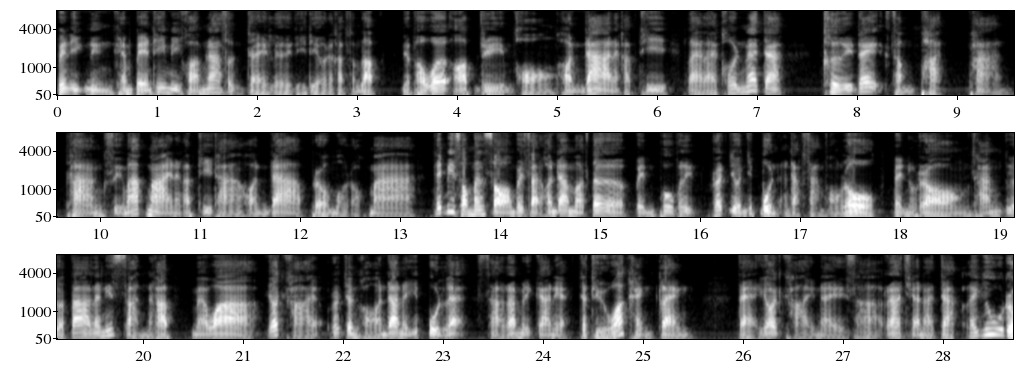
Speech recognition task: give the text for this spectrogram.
เป็นอีกหนึ่งแคมเปญที่มีความน่าสนใจเลยทีเดียวนะครับสำหรับ The Power of Dream ของ Honda นะครับ ที่หลายๆ คนน่าจะเคยได้สัมผัสผ่านทางสื่อมากมายนะครับ ที่ทาง Honda โปรโมทออกมา ในปี 2002 บริษัท Honda Motor เป็นผู้ผลิตรถยนต์ญี่ปุ่นอันดับ 3 ของโลก เป็นรองทั้ง Toyota และ Nissan นะครับ แม้ว่ายอดขายรถยนต์ของ Honda ในญี่ปุ่น และสหรัฐอเมริกาเนี่ยจะถือว่าแข็งแกร่ง แต่ยอดขายในสหราชอาณาจักรและยุโร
